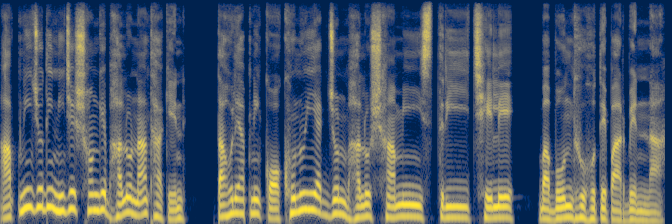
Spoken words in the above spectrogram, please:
আপনি যদি নিজের সঙ্গে ভালো না থাকেন, তাহলে আপনি কখনোই একজন ভালো স্বামী, স্ত্রী, ছেলে বা বন্ধু হতে পারবেন না।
